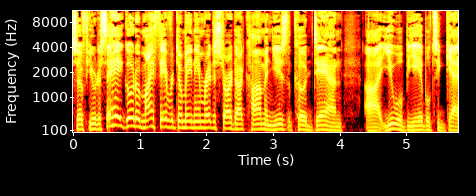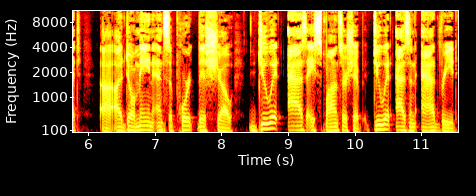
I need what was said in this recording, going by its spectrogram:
So if you were to say, hey, go to my favorite domain name registrar.com and use the code Dan, uh, you will be able to get uh, a domain and support this show. Do it as a sponsorship. Do it as an ad read.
